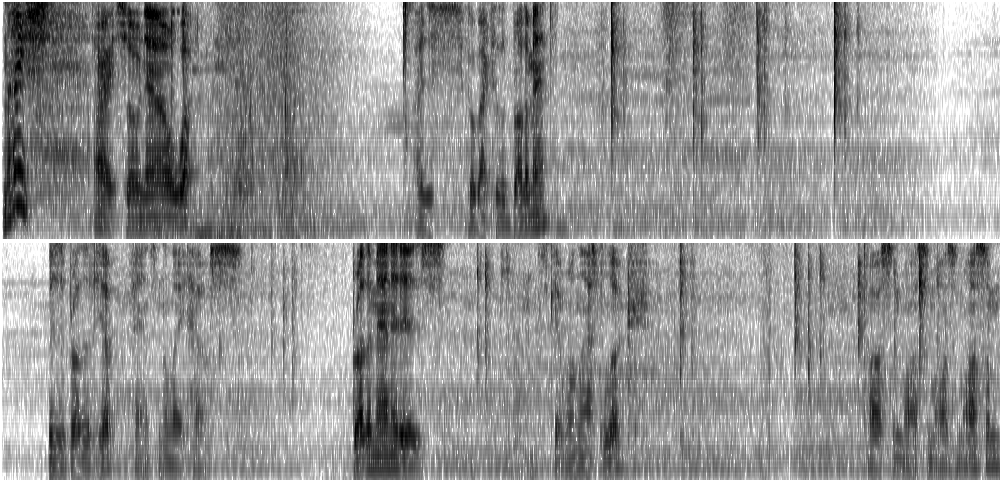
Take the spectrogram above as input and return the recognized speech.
Nice! Alright, so now what? I just go back to the brother man? Visit brother, yep, Vance in the lighthouse. Brother man it is. Let's get one last look. Awesome, awesome, awesome, awesome.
